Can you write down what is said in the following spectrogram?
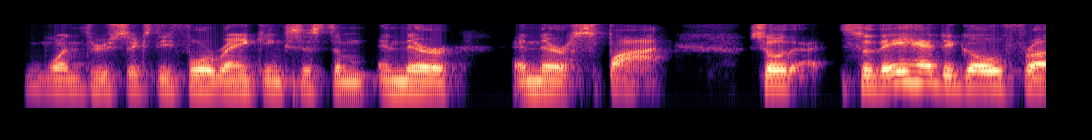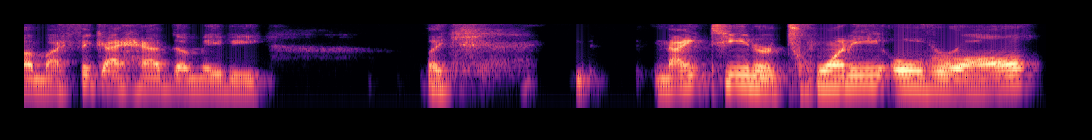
1 through 64 ranking system in their in their spot. So so they had to go from i think i had them maybe like 19 or 20 overall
